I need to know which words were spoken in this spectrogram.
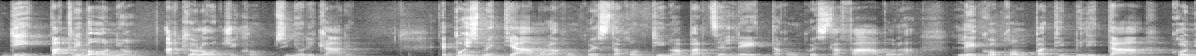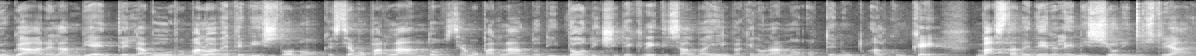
di patrimonio archeologico, signori cari. E poi smettiamola con questa continua barzelletta, con questa favola, l'ecocompatibilità, coniugare l'ambiente e il lavoro, ma lo avete visto o no? Che stiamo parlando, stiamo parlando di 12 decreti salva Ilva che non hanno ottenuto alcunché, basta vedere le emissioni industriali,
